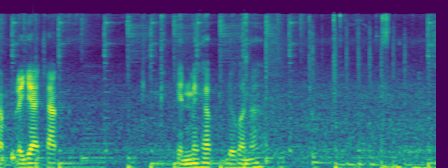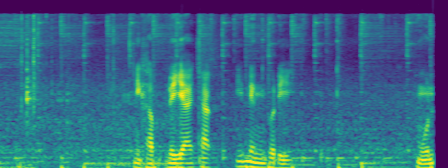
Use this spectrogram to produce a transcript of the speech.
ครับระยะชักเห็นไหมครับเดี๋ยวก่อนนะ นี่ครับระยะชักนิดนึงพอดี หมุน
